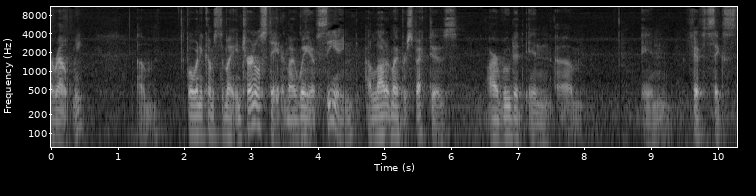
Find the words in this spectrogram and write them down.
around me. Um, but when it comes to my internal state and my way of seeing, a lot of my perspectives are rooted in um, in fifth, sixth,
